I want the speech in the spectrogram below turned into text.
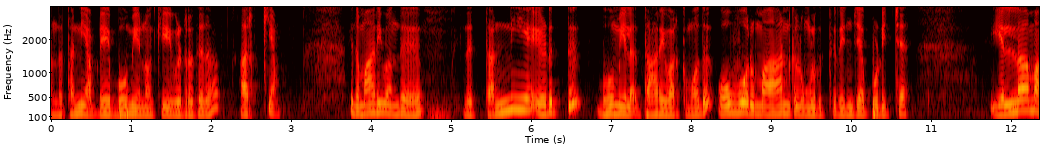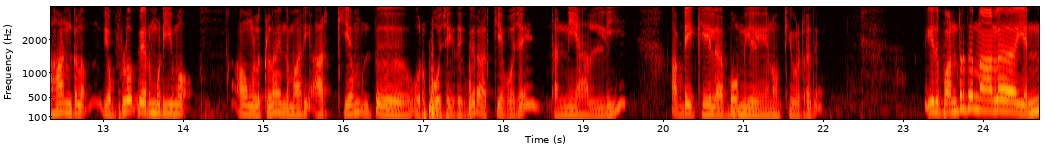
அந்த தண்ணி அப்படியே பூமியை நோக்கி விடுறது தான் அர்க்கியம். இது மாதிரி வந்து இந்த தண்ணியை எடுத்து பூமியில் தாரை வார்க்கும் போது ஒவ்வொரு மகான்கள் உங்களுக்கு தெரிஞ்ச பிடிச்ச எல்லா மகான்களும் எவ்வளோ பேர் முடியுமோ அவங்களுக்கெல்லாம் இந்த மாதிரி அர்க்கியம்ன்ட்டு ஒரு பூஜை இதுக்கு பேர் அர்க்கிய பூஜை. தண்ணியை அள்ளி அப்படியே கீழே பூமியை நோக்கி விடுறது. இது பண்ணுறதுனால என்ன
